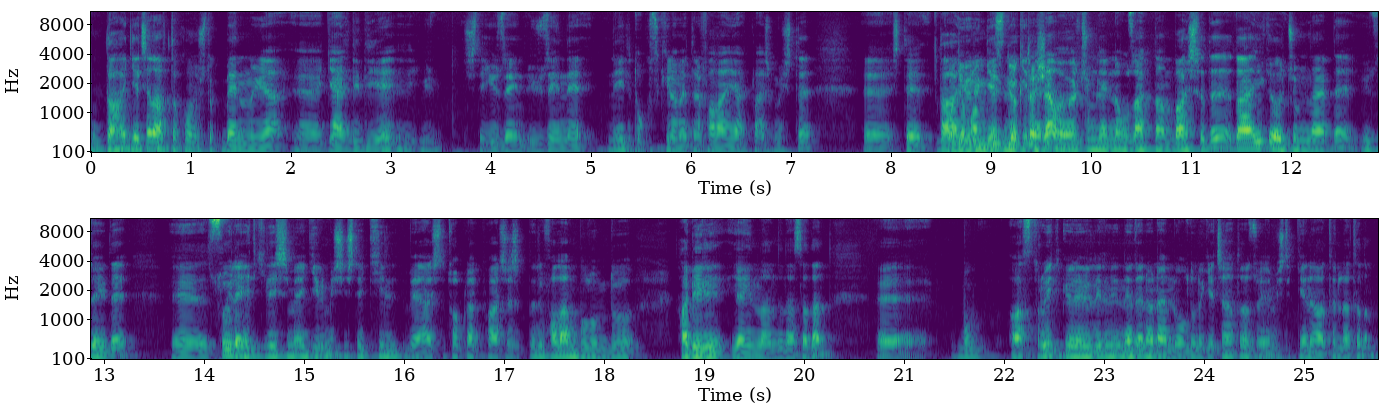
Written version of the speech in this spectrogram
Daha geçen hafta konuştuk Bennu'ya e, geldi diye. İşte yüzey, yüzeyine neydi 9 kilometre falan yaklaşmıştı. E, işte daha Kocaman yörüngesine girmedi ama ölçümlerine uzaktan başladı. Daha ilk ölçümlerde yüzeyde e, suyla etkileşime girmiş işte kil veya işte toprak parçacıkları falan bulunduğu haberi yayınlandı NASA'dan. E, bu asteroid görevlerinin neden önemli olduğunu geçen hafta da söylemiştik. Gene hatırlatalım.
